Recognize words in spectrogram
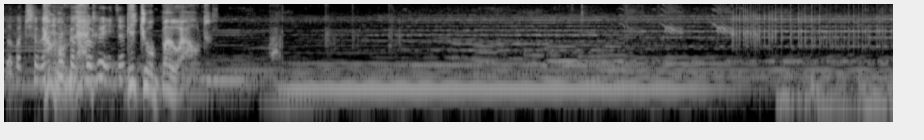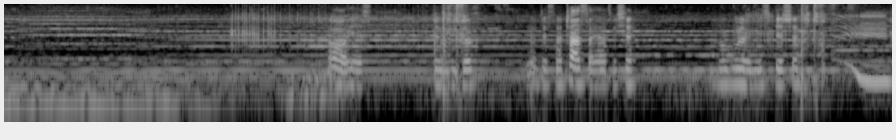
zobaczymy Come on, jak to lad, wyjdzie. get your bow out. O, jest ten widok. No to jest na czas, a ja tu się ogóle nie śpieszę. Hmm.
